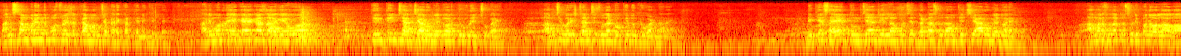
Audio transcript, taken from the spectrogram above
माणसांपर्यंत पोहोचवायचं काम आमच्या कार्यकर्त्यांनी केलं आहे. आणि म्हणून एका एका जागेवर तीन तीन चार चार उमेदवार तीव्र इच्छुक आहेत. आमची वरिष्ठांची सुद्धा डोकेदुखी वाढणार आहे. देखील साहेब तुमच्या जिल्हा परिषद गटात सुद्धा आमचे चार उमेदवार आहेत. आम्हाला सुद्धा कसोटीपणा लावा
